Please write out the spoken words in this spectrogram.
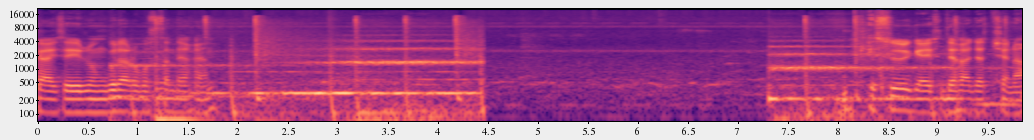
গাইস এই রুমগুলোর অবস্থা দেখেন। কিছুই গাইস দেখা যাচ্ছে না।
